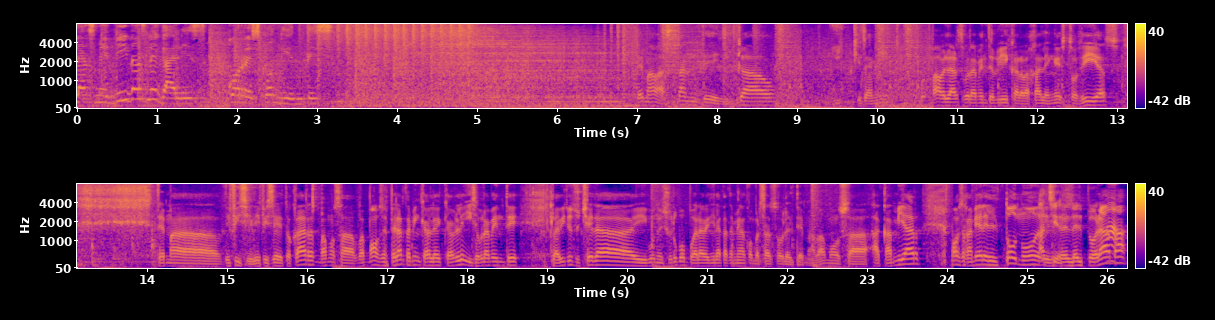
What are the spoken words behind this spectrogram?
las medidas legales correspondientes. tema bastante delicado y que también va a hablar seguramente Luis Carvajal en estos días. Tema difícil, difícil de tocar. Vamos a, vamos a esperar también que hable, que hable y seguramente Clavito y Suchela y bueno y su grupo podrá venir acá también a conversar sobre el tema. Vamos a, a cambiar, vamos a cambiar el tono del, programa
